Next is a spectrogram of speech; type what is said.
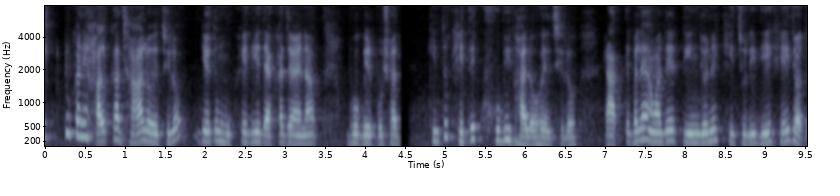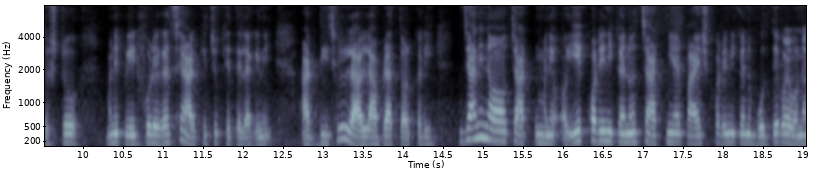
একটুখানি হালকা ঝাল হয়েছিল, যেহেতু মুখে দিয়ে দেখা যায় না ভোগের প্রসাদ। কিন্তু খেতে খুবই ভালো হয়েছিল। রাত্রেবেলায় আমাদের তিনজনে খিচুড়ি দিয়ে খেয়ে যথেষ্ট মানে পেট ভরে গেছে, আর কিছু খেতে লাগেনি। আর দিয়েছিল লাবড়ার তরকারি। জানি না চাট মানে এ করেনি কেন, চাটনি আর পায়েস করেনি কেন, বলতে পারব না।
